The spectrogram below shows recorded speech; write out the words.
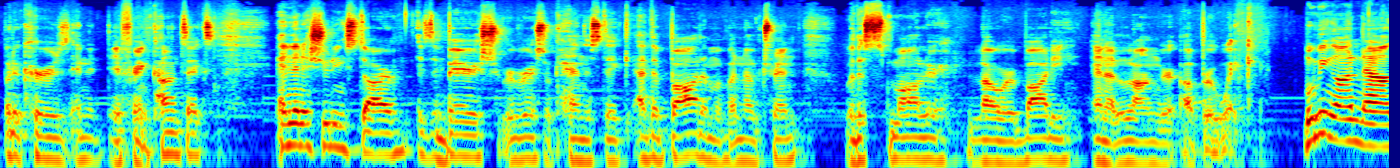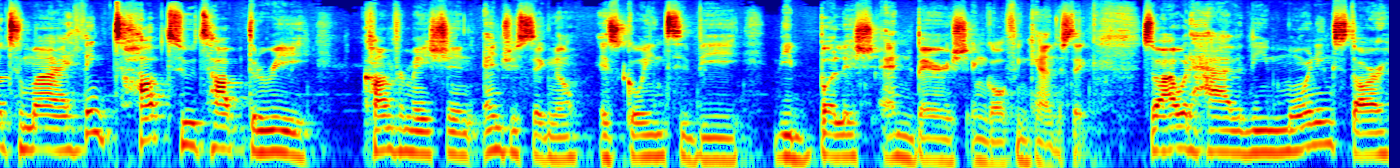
but occurs in a different context. And then a shooting star is a bearish reversal candlestick at the bottom of an uptrend with a smaller lower body and a longer upper wick. Moving on now to my, I think, top two, top three confirmation entry signal is going to be the bullish and bearish engulfing candlestick. So I would have the morning star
